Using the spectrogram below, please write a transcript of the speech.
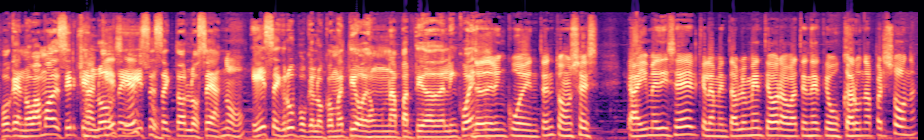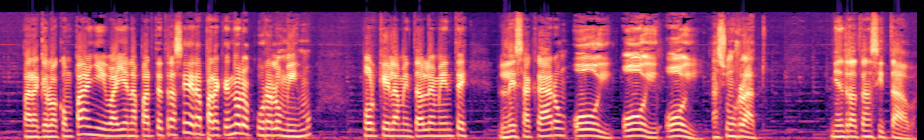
porque no vamos a decir que O sea, los ¿qué es de eso? ese sector lo sean. No. Ese grupo que lo cometió es una partida de delincuentes. de delincuente. Entonces, ahí me dice él que lamentablemente ahora va a tener que buscar una persona para que lo acompañe y vaya en la parte trasera para que no le ocurra lo mismo, porque lamentablemente le sacaron hoy, hoy, hoy, hace un rato, mientras transitaba.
